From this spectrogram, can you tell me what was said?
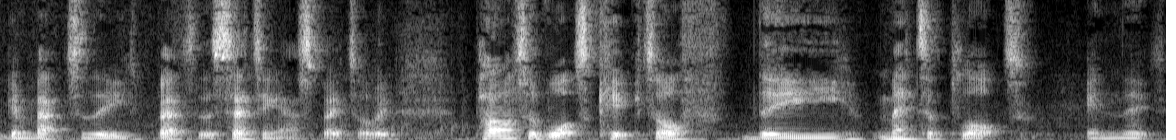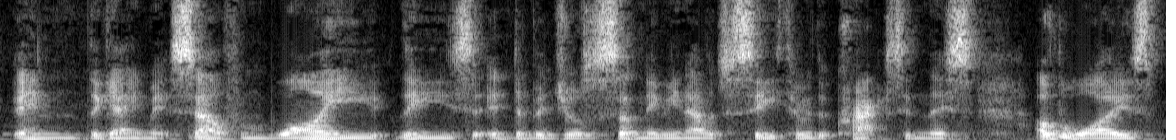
again, back to the back to the setting aspect of it. Part of what's kicked off the meta plot in the in the game itself, and why these individuals are suddenly being able to see through the cracks in this otherwise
